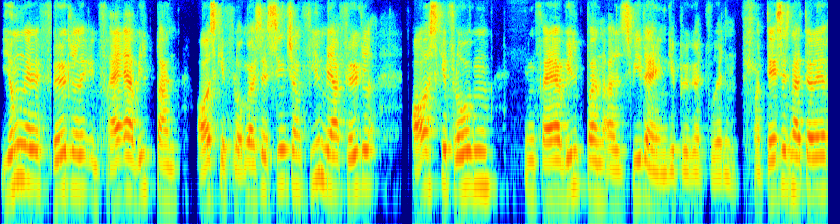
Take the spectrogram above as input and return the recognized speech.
junge Vögel in freier Wildbahn ausgeflogen. Also es sind schon viel mehr Vögel ausgeflogen in freier Wildbahn als wieder eingebürgert wurden. Und das ist natürlich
